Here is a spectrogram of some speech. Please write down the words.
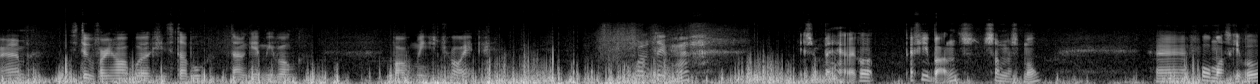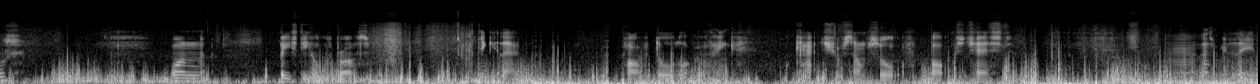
Um, still very hard working stubble. Don't get me wrong. By all means, try it. What I do have isn't bad. I got a few buttons. Some are small. Uh, four musket balls. One beastie horse brass. I think it that part of a door lock, I think, or catch of some sort of box chest. Uh, that's of lead.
